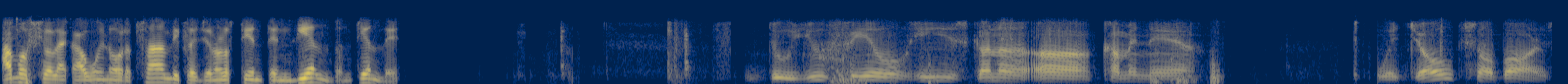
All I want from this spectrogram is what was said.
I'm gonna feel like I win all the time because yo no lo estoy entendiendo, ¿entiendes? Do you feel he's gonna uh, come in there with jokes or bars?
